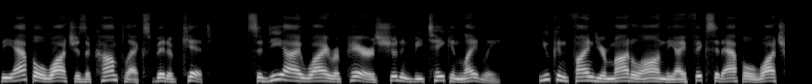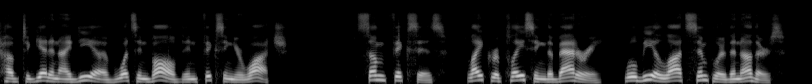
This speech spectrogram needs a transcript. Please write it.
The Apple Watch is a complex bit of kit, so DIY repairs shouldn't be taken lightly. You can find your model on the iFixit Apple Watch Hub to get an idea of what's involved in fixing your watch. Some fixes, like replacing the battery, will be a lot simpler than others.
